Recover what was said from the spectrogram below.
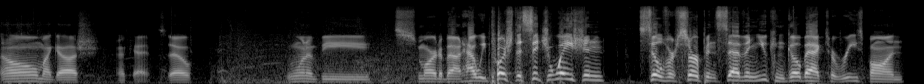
Oh my gosh. Okay, so we want to be smart about how we push the situation. Silver Serpent 7, you can go back to respawn.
